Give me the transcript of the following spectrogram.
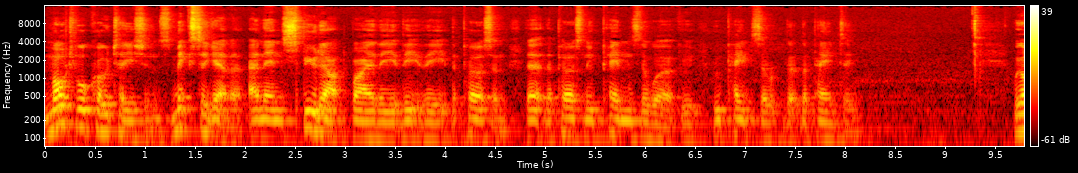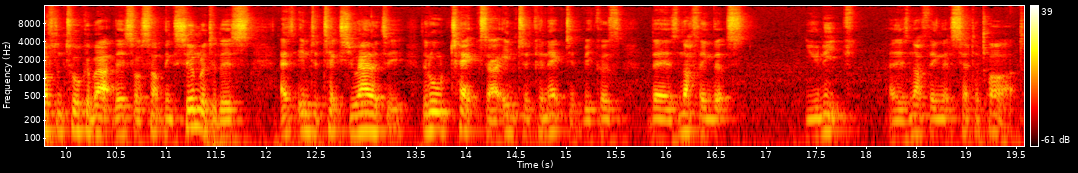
multiple quotations mixed together and then spewed out by the, the, the, the person, the, the person who pens the work, who, who paints the, the, the painting. We often talk about this or something similar to this as intertextuality, that all texts are interconnected because there's nothing that's unique and there's nothing that's set apart.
